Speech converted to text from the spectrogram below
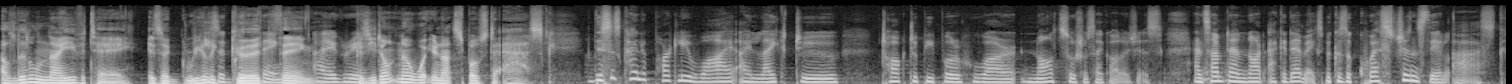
a little naivete is a really Is a good good, thing. I agree. Because you don't know what you're not supposed to ask. This is kind of partly why I like to talk to people who are not social psychologists and sometimes not academics because the questions they'll ask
